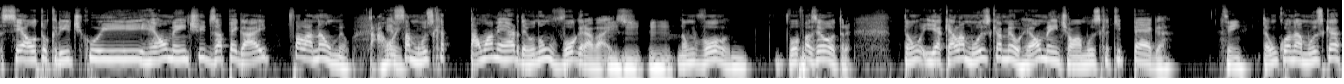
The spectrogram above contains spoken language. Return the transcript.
Ser autocrítico e realmente desapegar e falar: não, meu, Tá essa música tá uma merda, eu não vou gravar isso. uhum. Não vou, vou fazer outra. Então, e aquela música, meu, realmente é uma música que pega. Sim. Então, quando a música,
